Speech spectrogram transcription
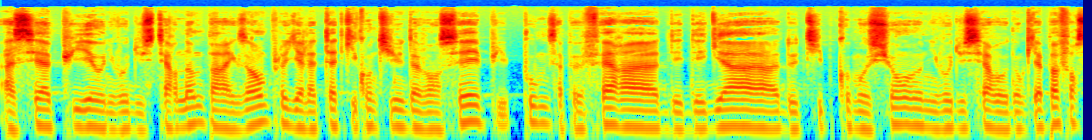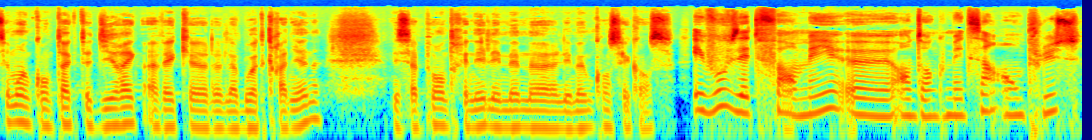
assez appuyé au niveau du sternum, par exemple, il y a la tête qui continue d'avancer, et puis poum, ça peut faire euh, des dégâts de type commotion au niveau du cerveau. Donc il n'y a pas forcément un contact direct avec euh, la boîte crânienne mais ça peut entraîner les mêmes, euh, les mêmes conséquences. Et vous, vous êtes formé euh, en tant que médecin en plus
